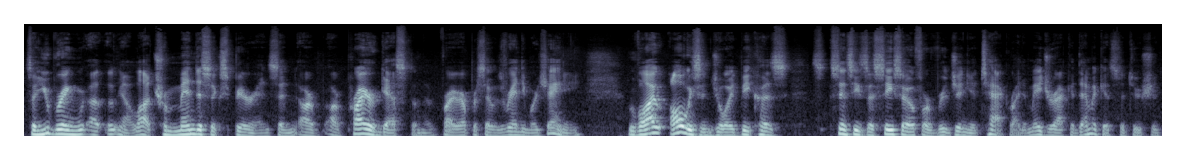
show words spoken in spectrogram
So you bring uh, you know a lot of tremendous experience, and our, our prior guest in the prior episode was Randy Marchany, who I always enjoyed because since he's a CISO for Virginia Tech, right, a major academic institution,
